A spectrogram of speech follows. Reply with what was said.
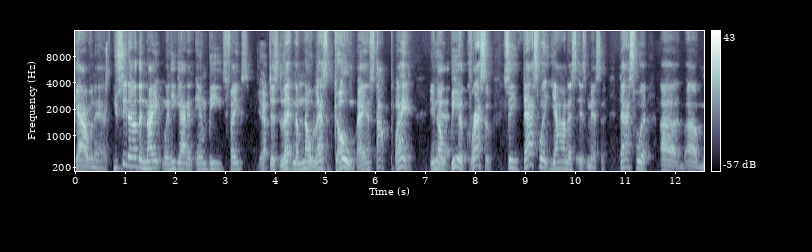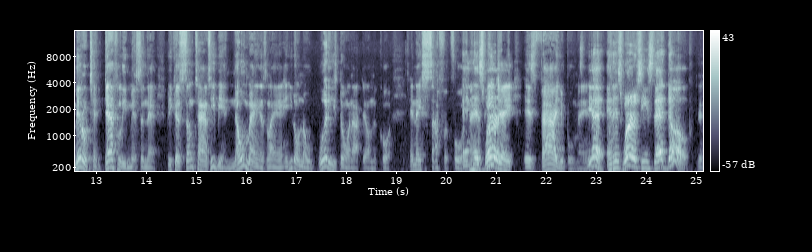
galvanized. You see the other night when he got in Embiid's face, Yep. just letting them know, let's go, man. Stop playing. You know, Yeah. be aggressive. See, that's what Giannis is missing. That's what uh, uh Middleton definitely missing that because sometimes he be in no man's land and you don't know what he's doing out there on the court, and they suffer for it. And man. his word- PJ is valuable, man. Yeah, and his words, he's that dog. Yeah.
